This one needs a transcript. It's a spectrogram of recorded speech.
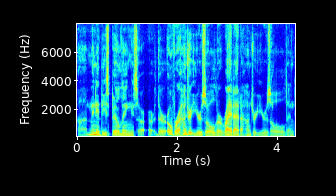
Uh, many of these buildings are, are, they're over 100 years old or right at 100 years old and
